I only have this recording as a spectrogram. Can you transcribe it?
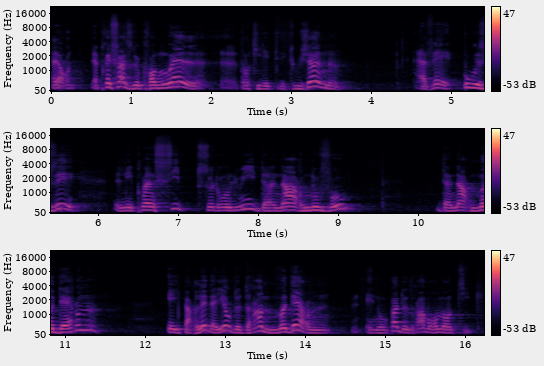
Alors, la préface de Cromwell, euh, quand il était tout jeune, avait posé les principes, selon lui, d'un art nouveau, d'un art moderne, et il parlait d'ailleurs de drame moderne et non pas de drame romantique.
